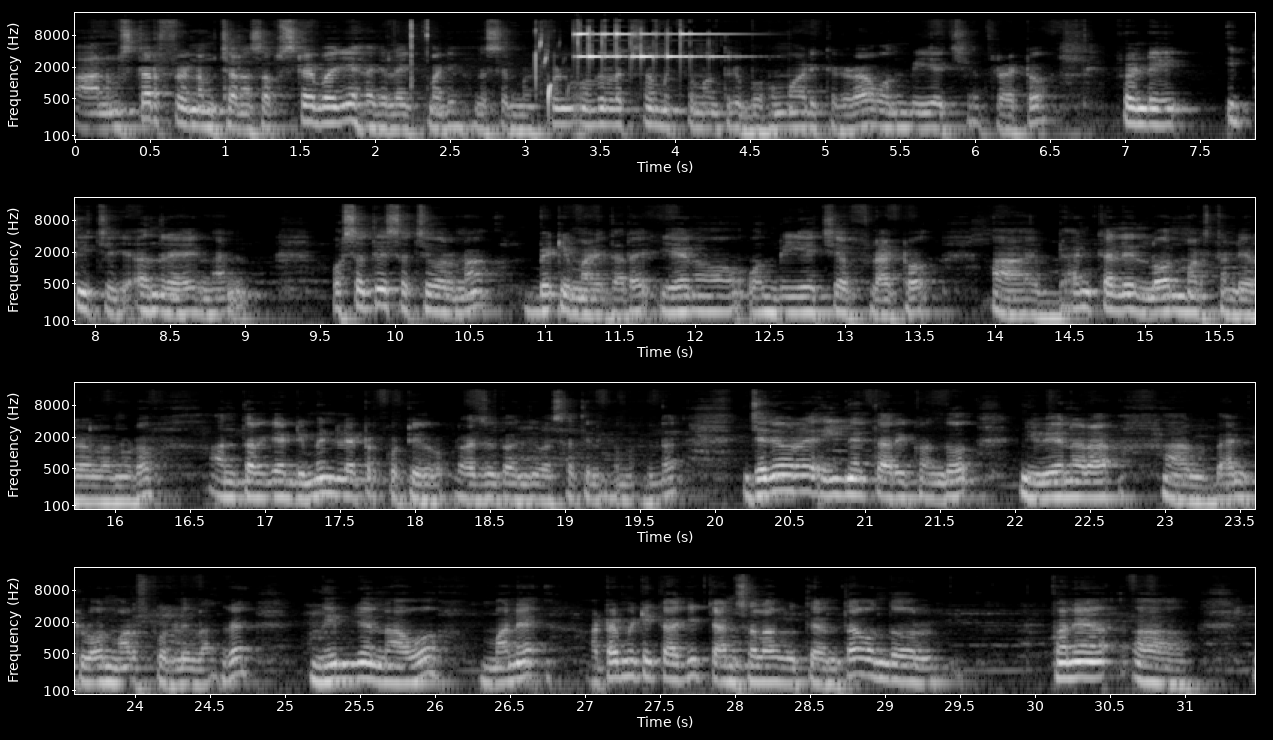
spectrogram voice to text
ನಮಸ್ಕಾರ ಫ್ರೆಂಡ್ ನಮ್ಮ channel subscribe ಆಗಿ ಹಾಗೆ ಲೈಕ್ ಮಾಡಿ ಮೆಸೇಜ್ ಮಾಡ್ಕೊಂಡು ಒಂದು ಲಕ್ಷ ಮುಖ್ಯಮಂತ್ರಿ ಬಹುಮಾಡಿ ಕಟ್ಟಡ ಒಂದು ಬಿ ಎಚ್ ಫ್ಲ್ಯಾಟು ಫ್ರೆಂಡ್ ಇತ್ತೀಚೆಗೆ ಅಂದರೆ ನಾನು ವಸತಿ ಸಚಿವರನ್ನ ಭೇಟಿ ಮಾಡಿದ್ದಾರೆ. ಏನು ಒಂದು ಬಿ ಎಚ್ ಎಫ್ ಫ್ಲ್ಯಾಟು ಬ್ಯಾಂಕಲ್ಲಿ ಲೋನ್ ಮಾಡಿಸ್ಕೊಂಡಿರಲ್ಲ ನೋಡು. ಅಂಥವ್ರಿಗೆ ಡಿಮ್ಯಾಂಡ್ ಲೆಟರ್ ಕೊಟ್ಟಿದ್ರು ರಾಜೀವ್ ಗಾಂಧಿ ವಸತಿ ನಿಗಮದಿಂದ. ಜನವರಿ ಐದನೇ ತಾರೀಕೊಂದು ನೀವೇನಾರ ಬ್ಯಾಂಕ್ ಲೋನ್ ಮಾಡಿಸ್ಕೊಡ್ಲಿಲ್ಲ ಅಂದರೆ ನಿಮಗೆ ನಾವು ಮನೆ ಆಟೋಮೆಟಿಕ್ಕಾಗಿ ಕ್ಯಾನ್ಸಲ್ ಆಗುತ್ತೆ ಅಂತ ಒಂದು ಕೊನೆಯ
